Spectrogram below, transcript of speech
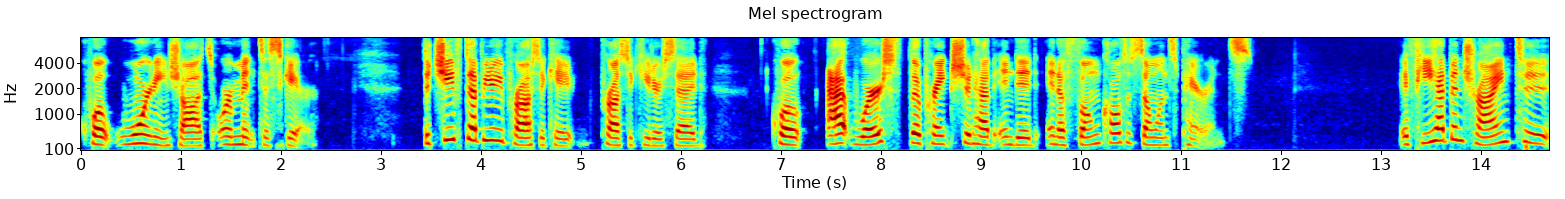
quote, warning shots or meant to scare. The chief deputy prosecutor prosecutor said, quote, at worst, the prank should have ended in a phone call to someone's parents. If he had been trying to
